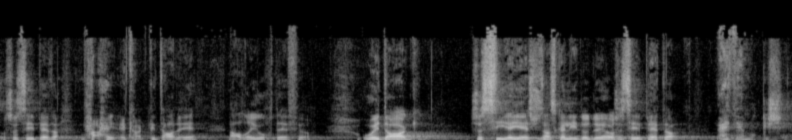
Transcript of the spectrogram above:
Og så sier Peter nei, jeg kan ikke ta det. Jeg har aldri gjort det før. Og i dag så sier Jesus han skal lide og dø, og så sier Peter nei, det må ikke skje.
